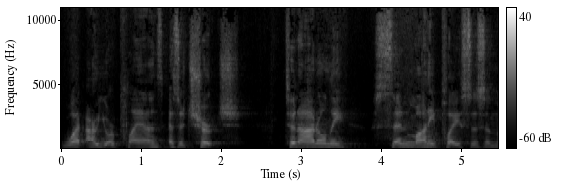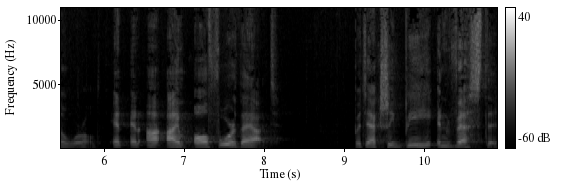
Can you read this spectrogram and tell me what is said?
What are your plans as a church to not only send money places in the world, and, and I, I'm all for that, but to actually be invested,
